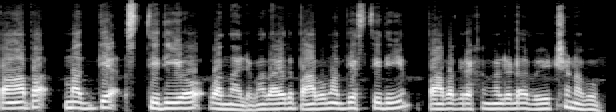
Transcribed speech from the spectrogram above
പാപമധ്യസ്ഥിതിയോ വന്നാലും അതായത് പാപമധ്യസ്ഥിതിയും പാപഗ്രഹങ്ങളുടെ വീക്ഷണവും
